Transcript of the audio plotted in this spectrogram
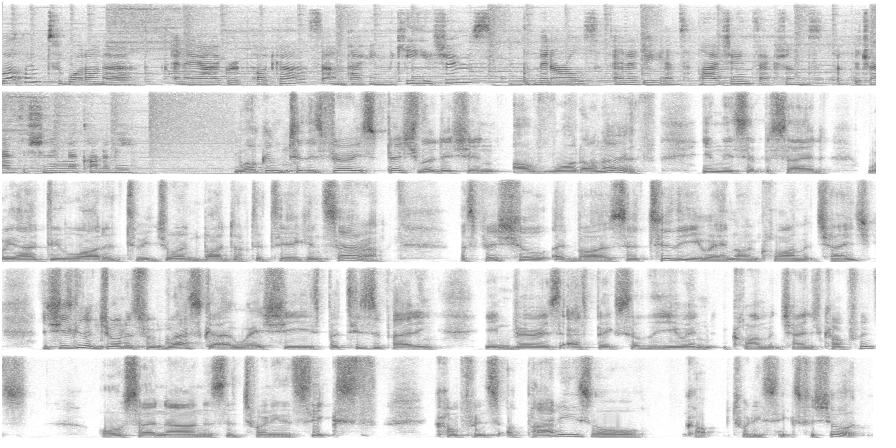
Welcome to What on Earth, an AI Group podcast unpacking the key issues, the minerals, energy, and supply chain sections of the transitioning economy. Welcome to this very special edition of What on Earth. In this episode, we are delighted to be joined by Dr. Tia Kansara, a special advisor to the UN on climate change. And she's going to join us from Glasgow, where she's participating in various aspects of the UN Climate Change Conference, also known as the 26th Conference of Parties, or COP26 for short.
